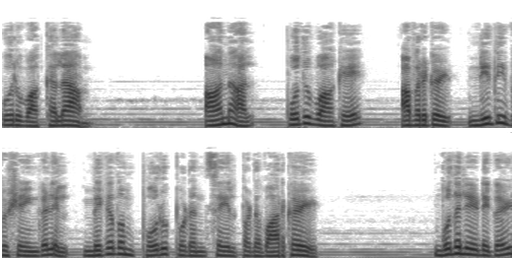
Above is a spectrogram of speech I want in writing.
உருவாக்கலாம். ஆனால் பொதுவாக அவர்கள் நிதி விஷயங்களில் மிகவும் பொறுப்புடன் செயல்படுவார்கள். முதலீடுகள்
